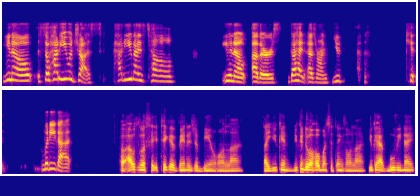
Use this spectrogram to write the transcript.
you know, so how do you adjust? How do you guys tell, you know, others? Go ahead, Ezron. You, get, what do you got? Oh, I was gonna say take advantage of being online. Like you can you can do a whole bunch of things online. You can have movie night.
